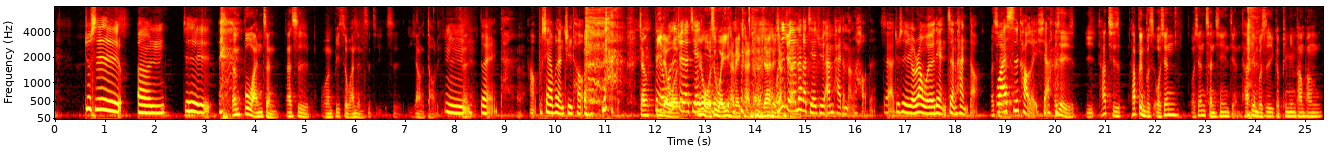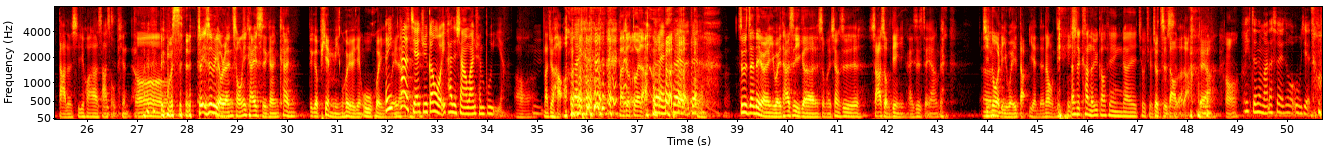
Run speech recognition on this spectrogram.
就是嗯，就是 跟不完整，但是我们彼此完整自己是一样的道理。嗯，对，好，不，现在不能剧透。这样逼得我，是觉得结局，因为我是唯一还没看的，我现在很我是觉得那个结局安排的蛮好的，对啊，就是有让我有点震撼到，我还思考了一下。而且以以他其实他并不是，我先我先澄清一点，他并不是一个乒乒乓乓打的稀里哗啦的杀手片哦，并不是。所以是不是有人从一开始可能看？这个片名会有点误会，哎，它的结局跟我一开始想的完全不一样。哦，那就好，那就对了，对对了对。是不是真的有人以为它是一个什么像是杀手电影还是怎样的？基诺里维导演的那种电影？但是看了预告片应该就觉得就知道了啦。对啊，哦，哎，真的吗？那所以是我误解错。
